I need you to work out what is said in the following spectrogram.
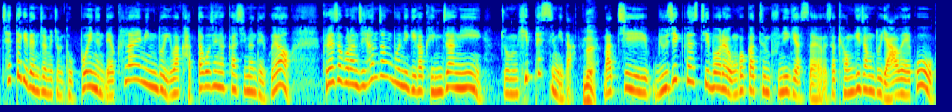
채택이 된 점이 좀 돋보이는데요. 클라이밍도 이와 같다고 생각하시면 되고요. 그래서 그런지 현장 분위기가 굉장히 좀 힙했습니다. 네. 마치 뮤직 페스티벌에 온 것 같은 분위기였어요. 그래서 경기장도 야외고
